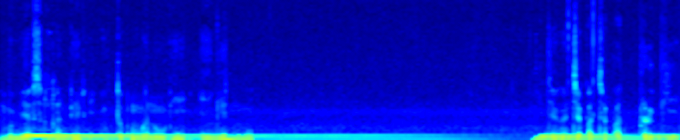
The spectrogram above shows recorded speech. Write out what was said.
membiasakan diri untuk memenuhi inginmu. Jangan cepat-cepat pergi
